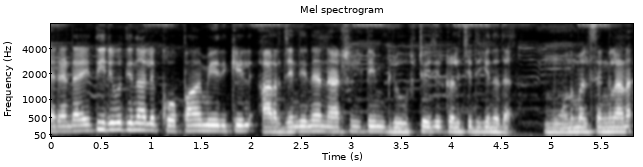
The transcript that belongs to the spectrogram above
രണ്ടായിരത്തി ഇരുപത്തിനാല് കോപ്പ അമേരിക്കയിൽ അർജന്റീന നാഷണൽ ടീം ഗ്രൂപ്പ് സ്റ്റേജിൽ കളിച്ചിരിക്കുന്നത് മൂന്ന് മത്സരങ്ങളാണ്.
